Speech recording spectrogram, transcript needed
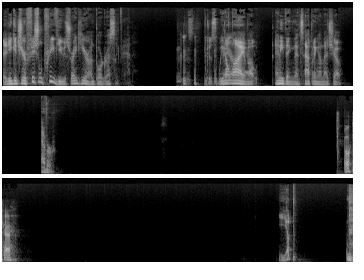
And you get your official previews right here on Board Wrestling Fan because we don't lie about anything that's happening on that show. Ever. Okay. Yep. and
